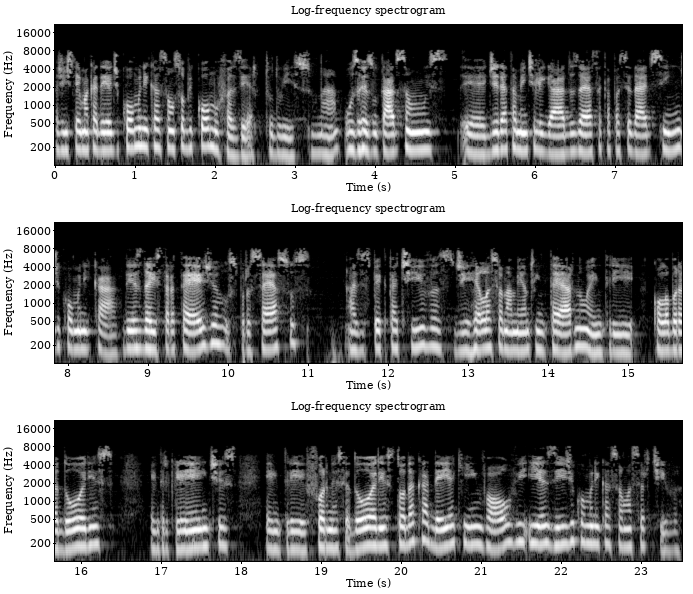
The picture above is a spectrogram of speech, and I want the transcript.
a gente tem uma cadeia de comunicação sobre como fazer tudo isso, né? Os resultados são é, diretamente ligados a essa capacidade, sim, de comunicar, desde a estratégia, os processos, as expectativas de relacionamento interno entre colaboradores, entre clientes, entre fornecedores, toda a cadeia que envolve e exige comunicação assertiva.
